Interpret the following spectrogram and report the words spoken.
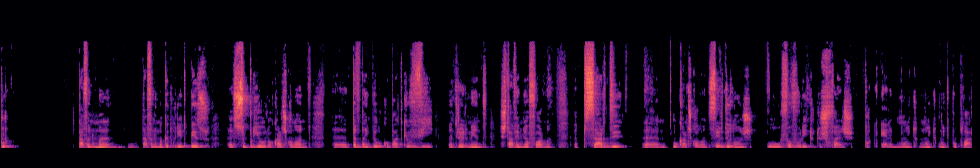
porque estava numa, estava numa categoria de peso uh, superior ao Carlos Colon, uh, também pelo combate que eu vi anteriormente, estava em melhor forma, apesar de o Carlos Colon ser de longe o favorito dos fãs, porque era muito, muito, muito popular.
